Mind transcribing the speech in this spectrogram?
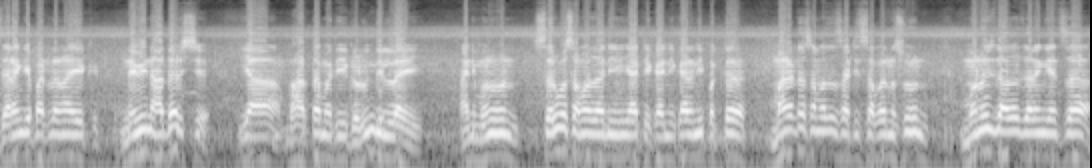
जरांगे पाटलांना एक नवीन आदर्श या भारतामध्ये घडून दिलेला आहे. आणि म्हणून सर्व समाजाने या ठिकाणी कारण ही फक्त मराठा समाजासाठी सभा नसून मनोजदादा जरांगे यांचा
